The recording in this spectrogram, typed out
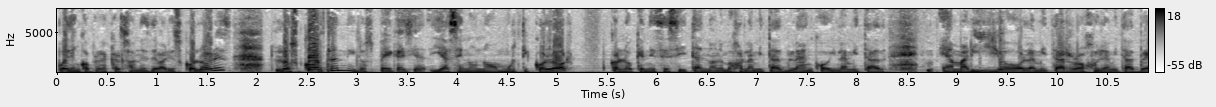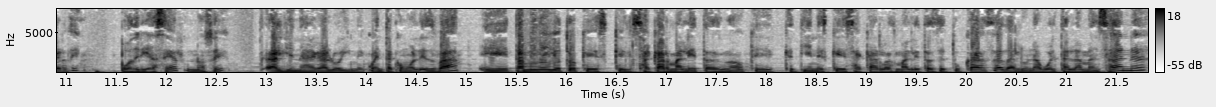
pueden comprar calzones de varios colores, los cortan y los pegan y, hacen uno multicolor con lo que necesitan, ¿no? A lo mejor la mitad blanco y la mitad amarillo, o la mitad rojo y la mitad verde. Podría ser, no sé, alguien hágalo y me cuenta cómo les va. Eh, también hay otro que es que el sacar maletas, ¿no? Que, que, tienes que sacar las maletas de tu casa, darle una vuelta a la manzana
